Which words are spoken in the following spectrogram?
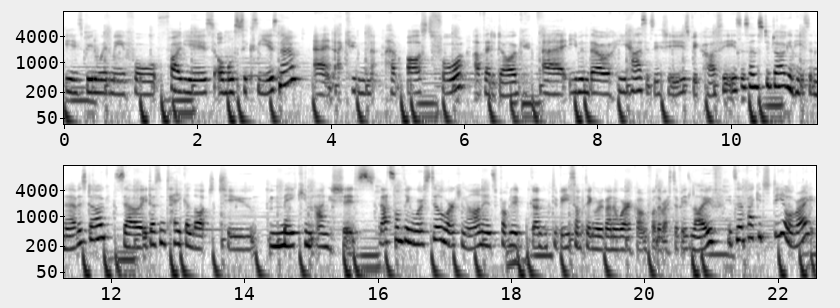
he's been with me for five years, almost six years now, and I couldn't have asked for a better dog, uh, even though he has his issues because he is a sensitive dog and he's a nervous dog. So it doesn't take a lot to make him anxious. That's something we're still working on. It's probably going to be something we're going to work on for the rest of his life. It's a package deal, right?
